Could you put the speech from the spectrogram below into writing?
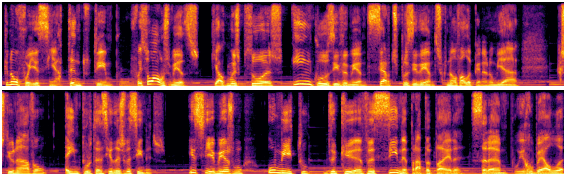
que não foi assim há tanto tempo, foi só há uns meses, que algumas pessoas, inclusivamente certos presidentes que não vale a pena nomear, questionavam a importância das vacinas. Existia mesmo o mito de que a vacina para a papeira, sarampo e rubéola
